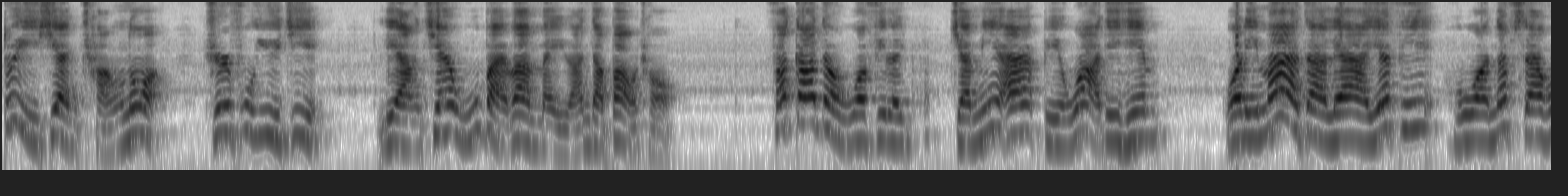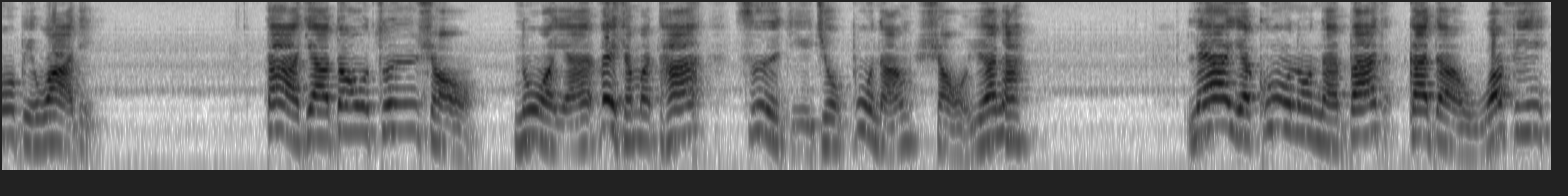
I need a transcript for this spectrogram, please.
兑现承诺， 支付预计两千五百万美元的报酬。فقد وفي الجميع بوعدهم ولماذا لا يفي هو نفسه بوعده 大家都遵守 诺言，为什么他自己就不能守约呢？لا يكون نبات قد وفي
